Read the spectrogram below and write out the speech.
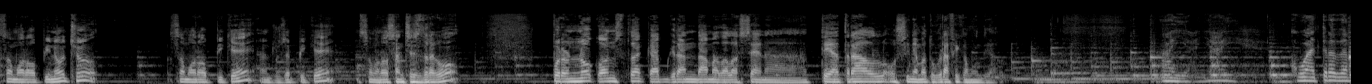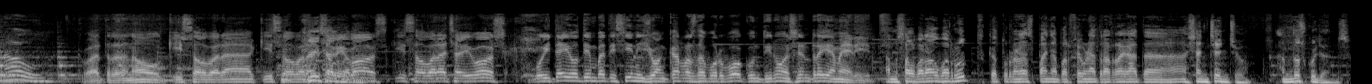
se mor el Pinocho, se mor el Piqué, en Josep Piqué, se mor el Sánchez Dragó, però no consta cap gran dama de l'escena teatral o cinematogràfica mundial. Ai, ai, ai. 4 de 9. 4 de 9. Qui salvarà, qui salvarà Qui Xavi salvarà? Bosch? Qui salvarà Xavi Bosch? Vuitè i últim vaticini, Joan Carles de Borbó continua sent rei emèrit. Em salvarà el Barrut, que tornarà a Espanya per fer una altra regata a Xanxenxo, amb dos collons.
